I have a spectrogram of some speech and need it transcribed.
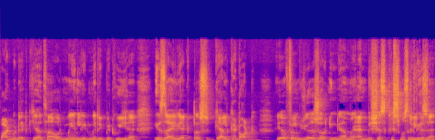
पार्ट भी डायरेक्ट किया था और मेन लीड में रिपीट हुई है इसराइली एक्ट्रेस गैल गैडॉट यह फ़िल्म यूएस और इंडिया में एम्बिशियस क्रिसमस रिलीज़ है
